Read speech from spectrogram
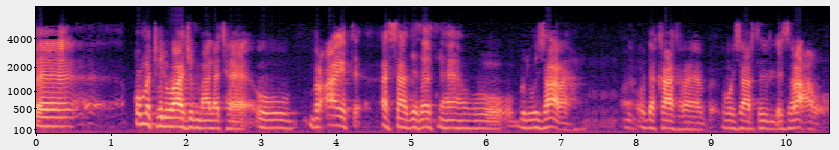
فقمت بالواجب مالتها وبرعاية أساتذتنا وبالوزارة ودكاترة بوزاره الزراعة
